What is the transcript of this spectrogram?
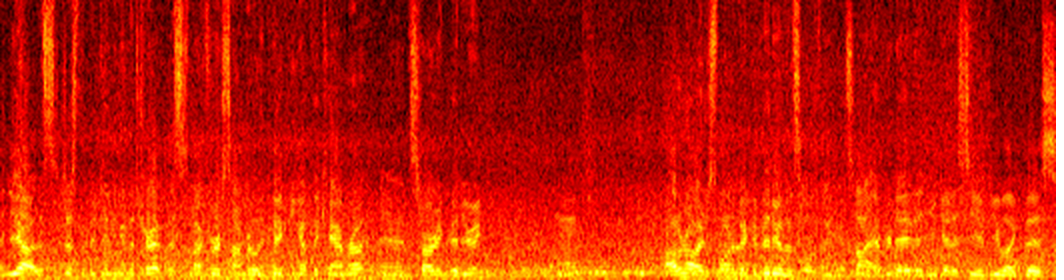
And yeah, this is just the beginning of the trip. This is my first time really picking up the camera and starting videoing. And I don't know, I just want to make a video of this whole thing. It's not every day that you get to see a view like this.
